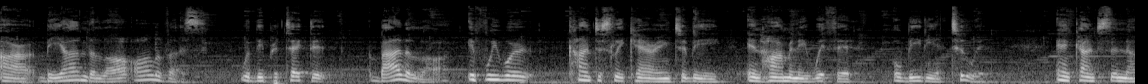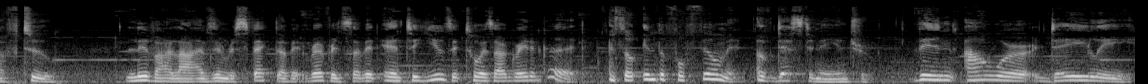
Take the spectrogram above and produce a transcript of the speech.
are beyond the law. All of us would be protected by the law if we were consciously caring to be in harmony with it, obedient to it, and conscious enough to live our lives in respect of it, reverence of it, and to use it towards our greater good. And so, in the fulfillment of destiny and truth, then our daily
